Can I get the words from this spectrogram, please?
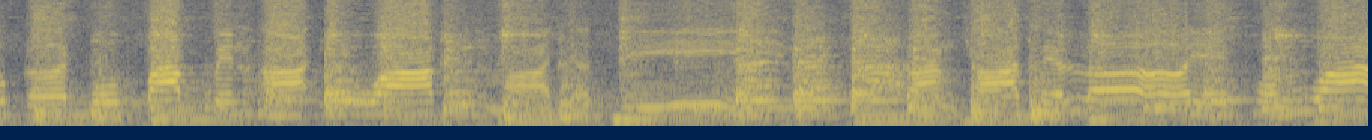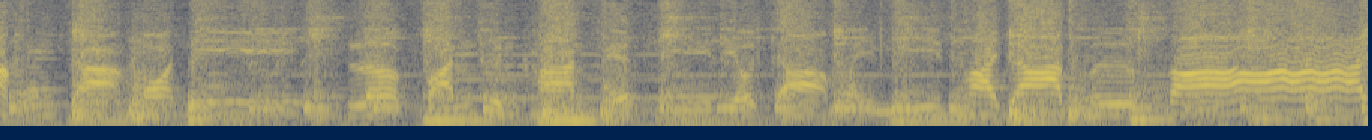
ยวเกิดปุ๊บปั๊บเป็นอาอีวาขึ้นมาจะตีตั้งชาติเสียเลย ผมว่าคงจะเหมาะดี เลิกฝันขึ้นคานเสียทีเดี๋ยวจะไม่มีทายาทสืบสาย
